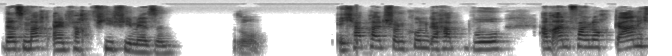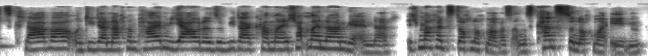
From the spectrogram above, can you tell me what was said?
Das macht einfach viel, viel mehr Sinn. So. Ich habe halt schon Kunden gehabt, wo am Anfang noch gar nichts klar war und die dann nach einem halben Jahr oder so wieder kamen, ich habe meinen Namen geändert. Ich mache jetzt doch noch mal was anderes. Kannst du noch mal eben?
